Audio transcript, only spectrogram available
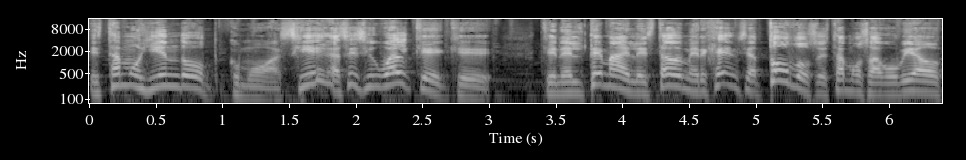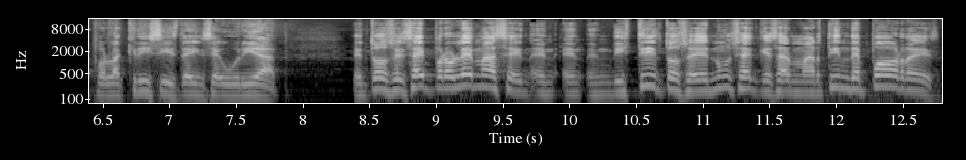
estamos yendo como a ciegas. Es igual que, que, en el tema del estado de emergencia. Todos estamos agobiados por la crisis de inseguridad. Entonces hay problemas en, en, distritos, se denuncia que San Martín de Porres,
